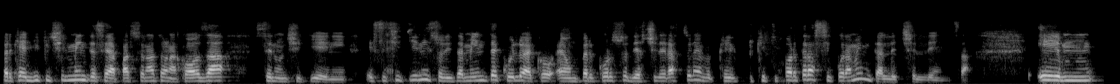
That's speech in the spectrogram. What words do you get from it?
perché difficilmente sei appassionato a una cosa se non ci tieni e se ci tieni solitamente quello ecco, è un percorso di accelerazione che, che ti porterà sicuramente all'eccellenza. E, ehm,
